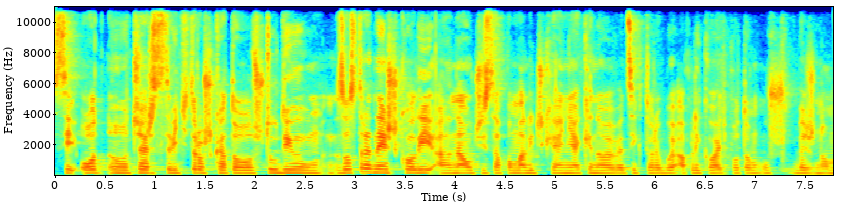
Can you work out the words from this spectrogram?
si o- čerstviť troška to štúdium zo strednej školy a naučí sa pomaličky aj nejaké nové veci, ktoré bude aplikovať potom už v bežnom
